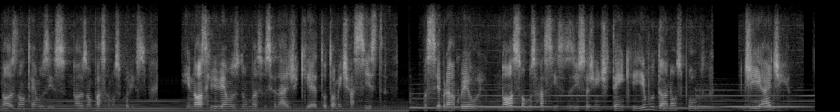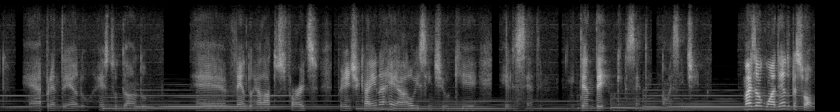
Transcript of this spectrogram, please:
Nós não temos isso, nós não passamos por isso. E nós que vivemos numa sociedade que é totalmente racista, você branco, eu, nós somos racistas. Isso a gente tem que ir mudando aos poucos, dia a dia. É aprendendo, é estudando, é vendo relatos fortes, para a gente cair na real e sentir o que eles sentem. Entender o que eles sentem, não é sentir. Mais algum adendo, pessoal?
